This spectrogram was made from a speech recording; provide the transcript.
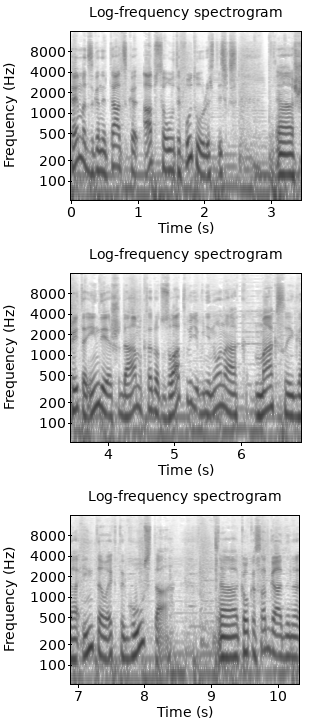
Temats gan ir tāds, ka absolūti futuristisks. Šī indiešu dāma, kas atbrauc uz Latviju, viņa nonāk mākslīgā intelekta gūstā. Kaut kas atgādina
